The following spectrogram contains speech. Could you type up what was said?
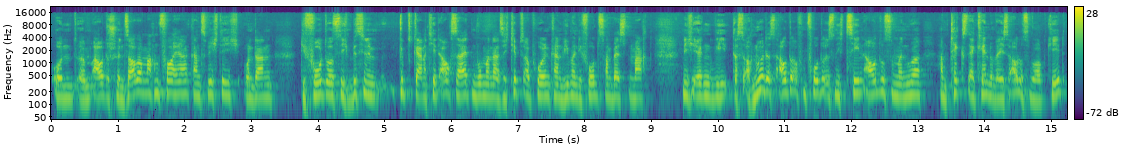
Und ähm, Auto schön sauber machen vorher, ganz wichtig. Und dann die Fotos sich ein bisschen, gibt es garantiert auch Seiten, wo man da sich Tipps abholen kann, wie man die Fotos am besten macht. Nicht irgendwie, dass auch nur das Auto auf dem Foto ist, nicht zehn Autos und man nur am Text erkennt, um welches Auto es überhaupt geht.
